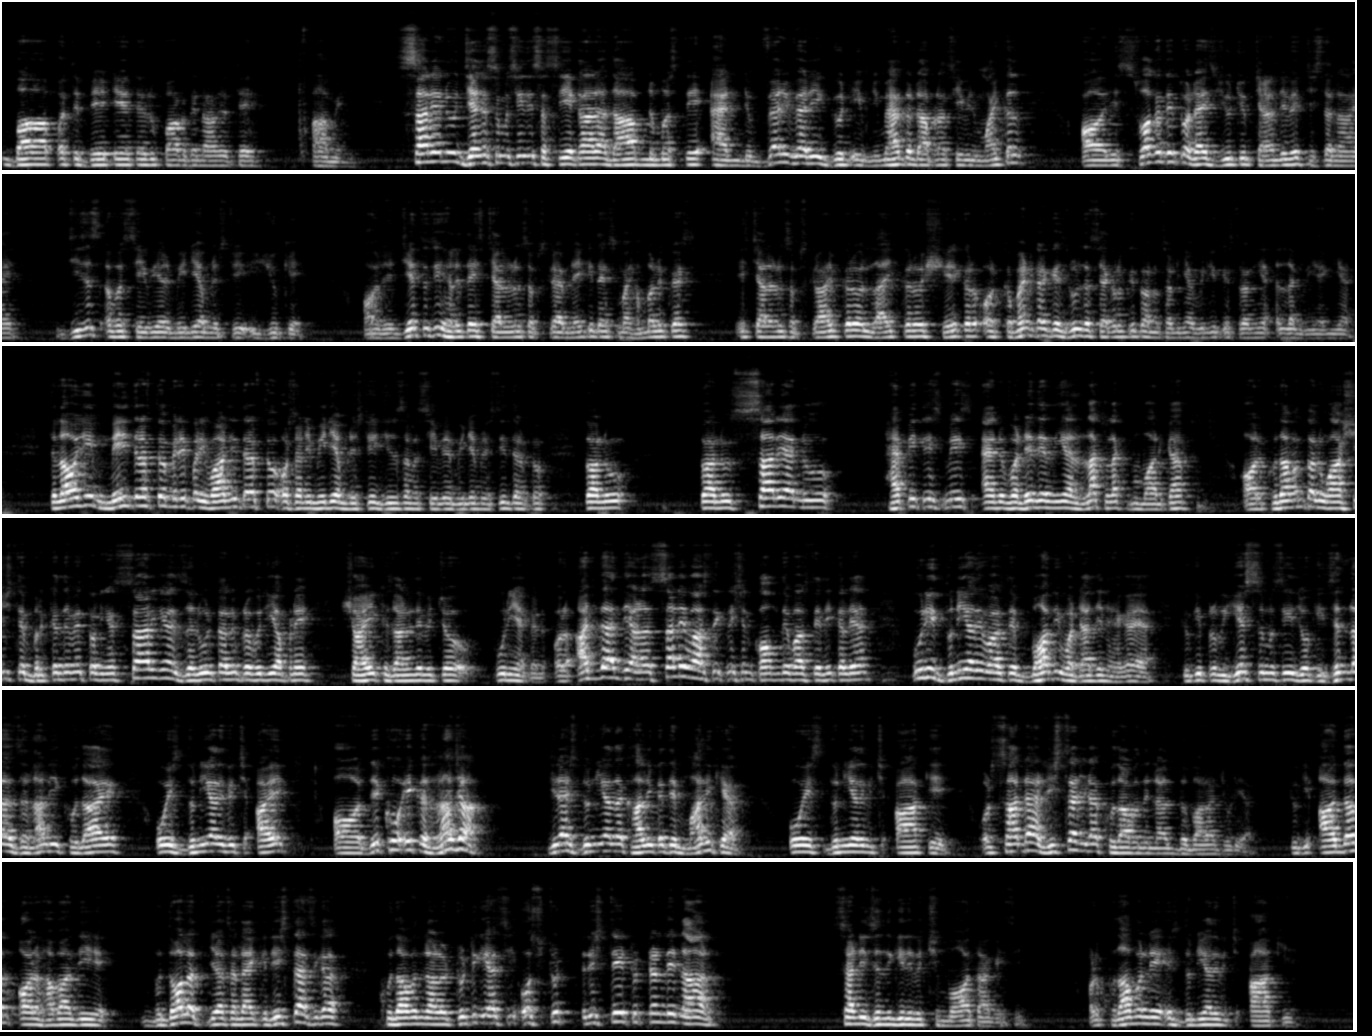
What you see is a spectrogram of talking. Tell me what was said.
ਬਾਪ ਅਤੇ ਬੇਟੇ ਅਤੇ ਰੂਪਾਕ ਦੇ ਨਾਮ ਦੇ ਉੱਤੇ, ਆਮੀਨ। ਸਾਰਿਆਂ ਨੂੰ ਜੈ ਜਸੂ ਮਸੀਹ ਦੀ ਸਤਿ ਸ੍ਰੀ ਅਕਾਲ, ਆਦਾਬ, ਨਮਸਤੇ and very very good evening ਮੈਂ ਹਾਂ ਤੁਹਾਡਾ ਆਪਣਾ ਸੀਵਨ ਮਾਈਕਲ ਔਰ ਸਵਾਗਤ ਹੈ ਤੁਹਾਡਾ ਇਸ YouTube ਚੈਨਲ ਦੇ ਵਿੱਚ ਜਿਸ ਦਾ ਨਾਮ ਹੈ Jesus our saviour media ministry UK ਔਰ ਜੇ ਤੁਸੀਂ ਹਲੇ ਤੱਕ ਇਸ ਚੈਨਲ ਨੂੰ ਸਬਸਕ੍ਰਾਈਬ ਨਹੀਂ ਕੀਤਾ, ਇਸ ਮਾਈ ਹੰਬਲ ਰਿਕੁਐਸਟ ਇਸ ਚੈਨਲ ਨੂੰ ਸਬਸਕ੍ਰਾਈਬ ਕਰੋ ਲਾਈਕ ਕਰੋ ਸ਼ੇਅਰ ਕਰੋ ਔਰ ਕਮੈਂਟ ਕਰਕੇ ਜ਼ਰੂਰ ਦੱਸਿਆ ਕਰੋ ਕਿ ਤੁਹਾਨੂੰ ਸਾਡੀਆਂ ਵੀਡੀਓ ਕਿਸ ਤਰ੍ਹਾਂ ਦੀਆਂ ਲੱਗਦੀਆਂ ਹੈਗੀਆਂ। ਤੇ ਲਓ ਜੀ, ਮੇਰੀ ਤਰਫ ਤੋਂ, ਮੇਰੇ ਪਰਿਵਾਰ ਦੀ ਤਰਫ ਤੋਂ ਔਰ ਸਾਡੀ media ministry Jesus our saviour media ministry ਦੀ ਤਰਫ ਤੋਂ, ਤੁਹਾਨੂੰ ਤੁਹਾਨੂੰ ਸਾਰਿਆਂ ਨੂੰ ਹੈਪੀ ਕ੍ਰਿਸਮਸ ਐਂਡ ਵੱਡੇ ਦਿਨ ਦੀਆਂ ਲੱਖ ਲੱਖ ਮੁਬਾਰਕਾਂ। ਔਰ ਖੁਦਾਵੰਦ ਤੁਹਾਨੂੰ ਆਸ਼ੀਸ਼ ਤੇ ਬਰਕਤ ਦੇਵੇ, ਤੁਹਾਡੀਆਂ ਸਾਰੀਆਂ ਜ਼ਰੂਰਤਾਂ ਨੂੰ ਪ੍ਰਭੂ ਜੀ ਆਪਣੇ ਸ਼ਾਹੀ ਖਜ਼ਾਨੇ ਦੇ ਵਿੱਚੋਂ ਪੂਰੀਆਂ ਕਰਨ। ਔਰ ਅੱਜ ਦਾ ਦਿਹਾੜਾ ਸਾਡੇ ਵਾਸਤੇ ਕ੍ਰਿਸ਼ਨ ਕੌਮ ਦੇ ਵਾਸਤੇ ਨਹੀਂ ਕੱਲਿਆ, ਪੂਰੀ ਦੁਨੀਆ ਦੇ ਵਾਸਤੇ ਬਹੁਤ ਹੀ ਵੱਡਾ ਦਿਨ ਹੈਗਾ ਆ, ਕਿਉਂਕਿ ਪ੍ਰਭੂ ਯਿਸੂ ਮਸੀਹ ਜੋ ਕਿ ਜ਼ਿੰਦਾ, ਜ਼ਲਾਲੀ ਖੁਦਾ ਹੈ, ਉਹ ਇਸ ਦੁਨੀਆ ਦੇ ਵਿੱਚ ਆਏ। ਔਰ ਦੇਖੋ ਇੱਕ ਰਾਜਾ ਜਿਹੜਾ ਇਸ ਦੁਨੀਆ ਦਾ ਖਾਲਿਕ ਅਤੇ ਮਾਲਿਕ ਆ ਉਹ ਇਸ ਦੁਨੀਆ ਦੇ ਵਿੱਚ ਆ ਕੇ ਔਰ ਸਾਡਾ ਰਿਸ਼ਤਾ ਜਿਹੜਾ ਖੁਦਾਵੰਦ ਦੇ ਨਾਲ ਦੁਬਾਰਾ ਜੁੜਿਆ। ਕਿਉਂਕਿ ਆਦਮ ਔਰ ਹਵਾ ਦੀ ਬਦੌਲਤ ਜਿਹੜਾ ਸਾਡਾ ਇੱਕ ਰਿਸ਼ਤਾ ਸੀਗਾ, ਖੁਦਾਵੰਦ ਨਾਲ ਟੁੱਟ ਗਿਆ ਸੀ। ਉਸ ਟੁੱਟ, ਰਿਸ਼ਤੇ ਟੁੱਟਣ ਦੇ ਨਾਲ ਸਾਡੀ ਜ਼ਿੰਦਗੀ ਦੇ ਵਿੱਚ ਮੌਤ ਆ ਗਈ ਸੀ। ਔਰ ਖੁਦਾਵੰਦ ਨੇ ਇਸ ਦੁਨੀਆ ਦੇ ਵਿੱਚ ਆ ਕੇ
